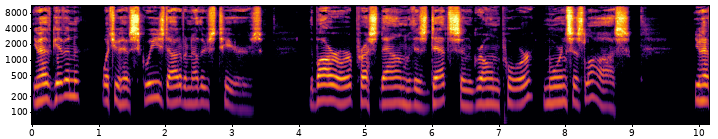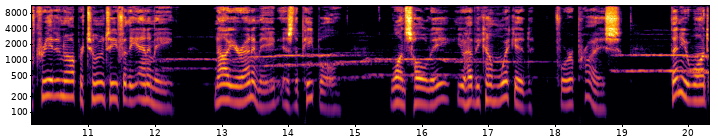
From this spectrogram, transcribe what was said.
You have given what you have squeezed out of another's tears. The borrower, pressed down with his debts and grown poor, mourns his loss. You have created an opportunity for the enemy. Now your enemy is the people. Once holy, you have become wicked for a price. Then you want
